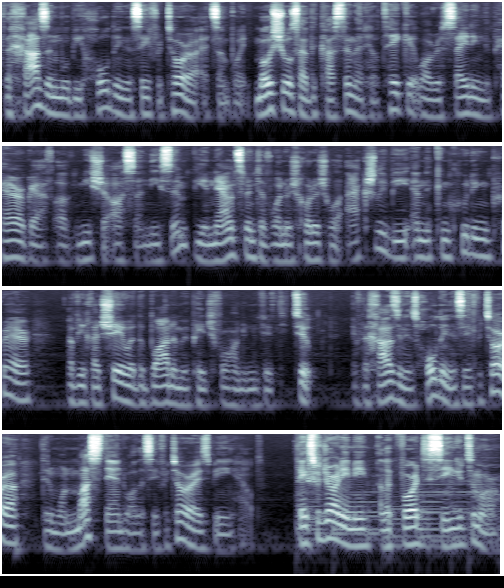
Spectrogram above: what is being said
the chazan will be holding the Sefer Torah at some point. Most shuls have the custom that he'll take it while reciting the paragraph of Mi She'asa Nisim. The announcement of when Rosh Chodesh will actually be, and the concluding prayer of Yichad at the bottom of page 452. If the chazan is holding the Sefer Torah, then one must stand while the Sefer Torah is being held. Thanks for joining me. I look forward to seeing you tomorrow.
